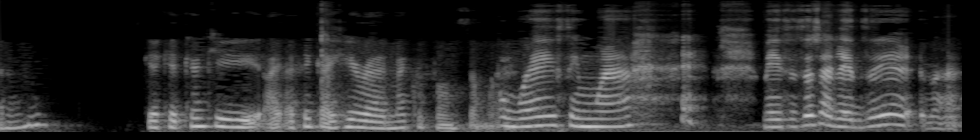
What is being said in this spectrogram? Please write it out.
I don't know. Il y a quelqu'un qui... I, I think I hear a microphone somewhere. Oui, c'est moi. Mais c'est ça, j'allais dire. Ben,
